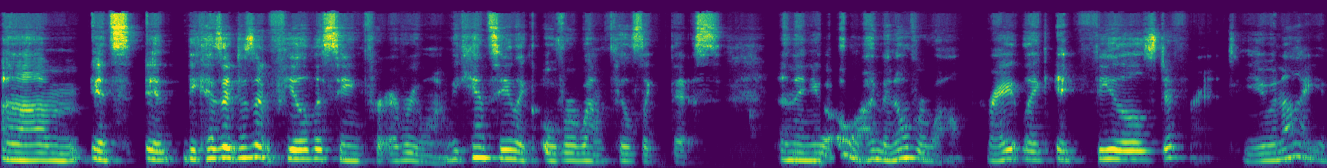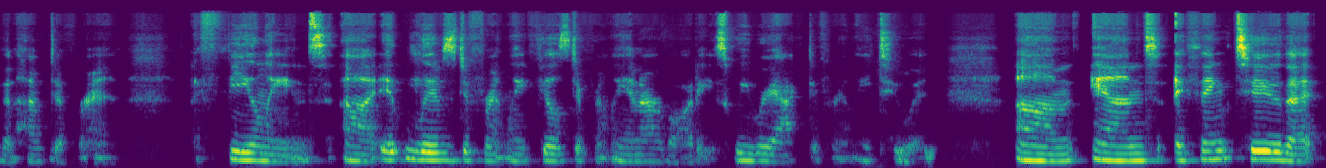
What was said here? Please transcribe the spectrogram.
Um it's it because it doesn't feel the same for everyone. We can't say like overwhelm feels like this and then you go oh i'm in overwhelm right like it feels different you and i even have different feelings uh, it lives differently feels differently in our bodies we react differently to it um, and I think too that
